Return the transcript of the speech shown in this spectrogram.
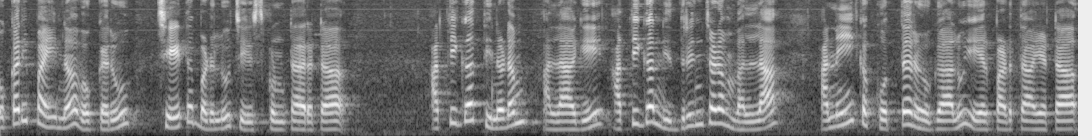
ఒకరిపైన ఒకరు చేతబడులు చేసుకుంటారట. అతిగా తినడం అలాగే అతిగా నిద్రించడం వల్ల అనేక కొత్త రోగాలు ఏర్పడతాయట.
